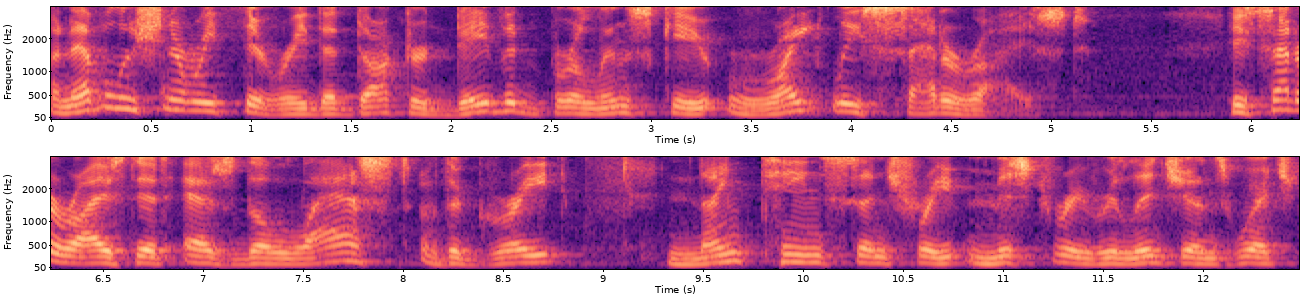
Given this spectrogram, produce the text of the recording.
An evolutionary theory that Dr. David Berlinski rightly satirized he satirized it as the last of the great 19th century mystery religions, which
